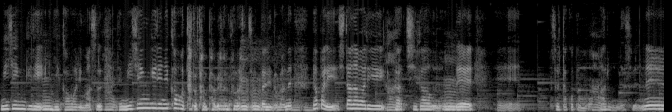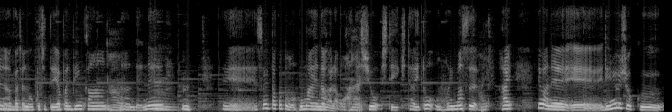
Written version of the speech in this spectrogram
みじん切りに変わります。はい。でみじん切りに変わった途端食べなくなっちゃったりとかね。やっぱり舌触りが違うので、えーそういったこともあるんですよね、はいうん。赤ちゃんのお口ってやっぱり敏感なんでうんね、うん。えーそういったことも踏まえながらお話をしていきたいと思います。はい。はい、ではね、えー離乳食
